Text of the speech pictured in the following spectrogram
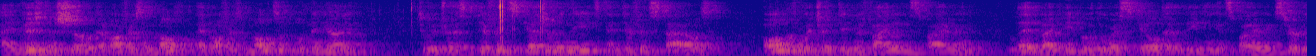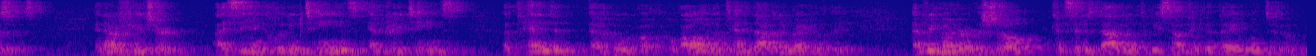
I envision a shul that offers, a mul- that offers multiple minyanim to address different scheduling needs and different styles, all of which are dignified and inspiring, led by people who are skilled at leading inspiring services. In our future, I see including teens and preteens, attend, uh, who, uh, who, all who attend davening regularly. Every member of the shul considers davening to be something that they will do.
